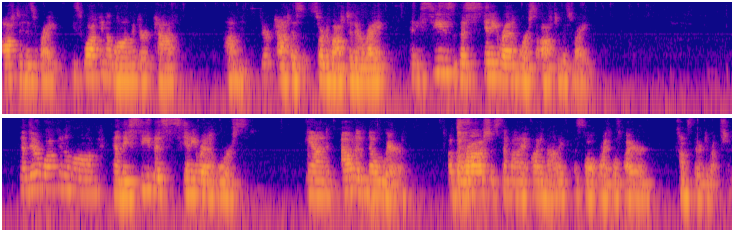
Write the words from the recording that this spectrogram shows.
off to his right. He's walking along a dirt path um, dirt path is sort of off to their right, and he sees this skinny red horse off to his right. And they're walking along, and they see this skinny red horse, and out of nowhere, a barrage of semi-automatic assault rifle fire comes their direction.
